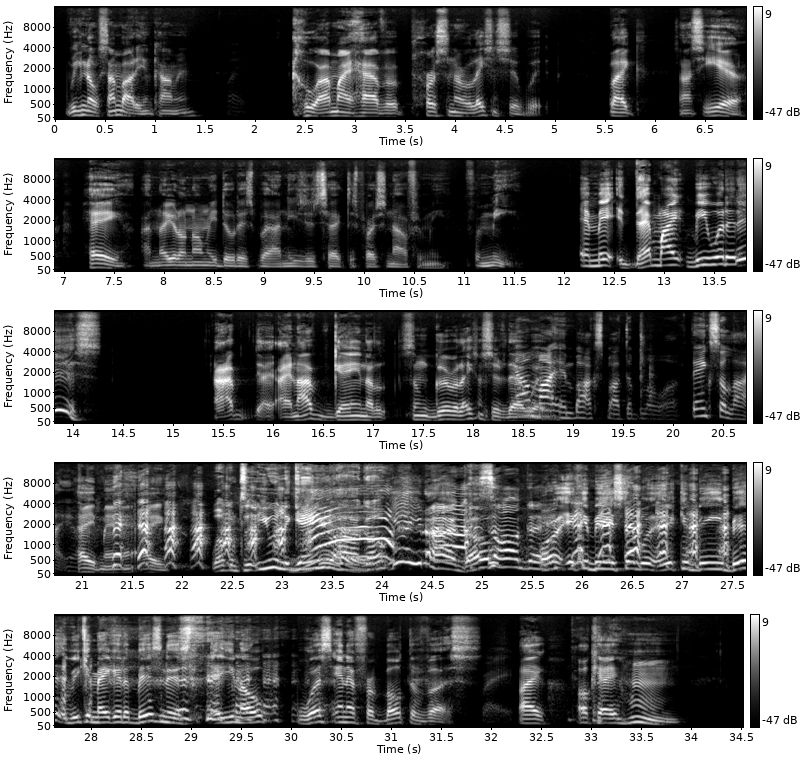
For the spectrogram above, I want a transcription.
we know somebody in common Right. who I might have a personal relationship with. Like, Joncier, hey, I know you don't normally do this, but I need you to check this person out for me. For me. And may, that might be what it is. I and I've gained a, some good relationships that Now way. my inbox about to blow up. Thanks a lot. Aaron. hey man, hey. Welcome to you in the game. You know how it go. Yeah, you know how it goes. It's all good. Or it could be simple. It could be bu- we can make it a business. You know, what's in it for both of us? Right. Like, okay, hmm.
